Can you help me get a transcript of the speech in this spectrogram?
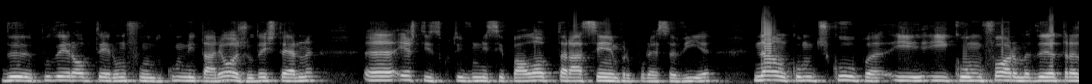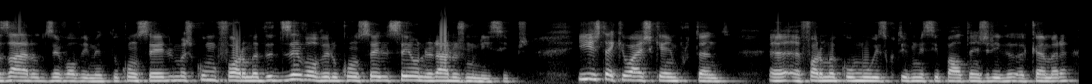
de poder obter um fundo comunitário ou ajuda externa, uh, este Executivo Municipal optará sempre por essa via não como desculpa e, e, como forma de atrasar o desenvolvimento do Conselho, mas como forma de desenvolver o Conselho sem onerar os municípios. E isto é que eu acho que é importante, a, a forma como o Executivo Municipal tem gerido a Câmara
